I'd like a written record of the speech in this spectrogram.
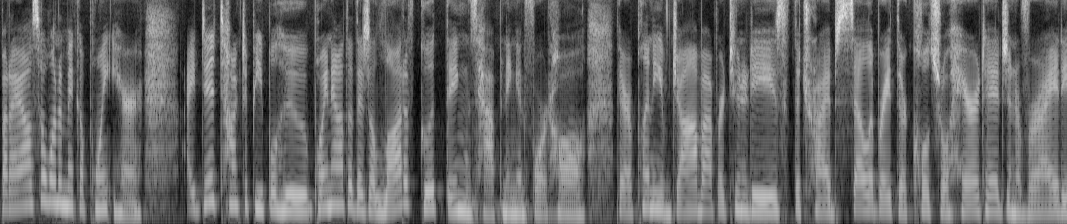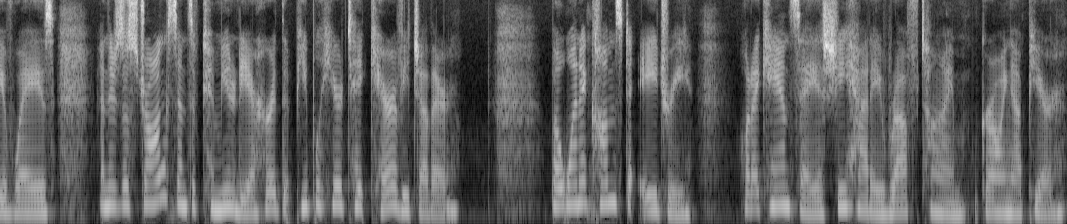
but I also want to make a point here. I did talk to people who point out that there's a lot of good things happening in Fort Hall. There are plenty of job opportunities, the tribes celebrate their cultural heritage in a variety of ways, and there's a strong sense of community. I heard that people here take care of each other. But when it comes to Adree, what I can say is she had a rough time growing up here.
